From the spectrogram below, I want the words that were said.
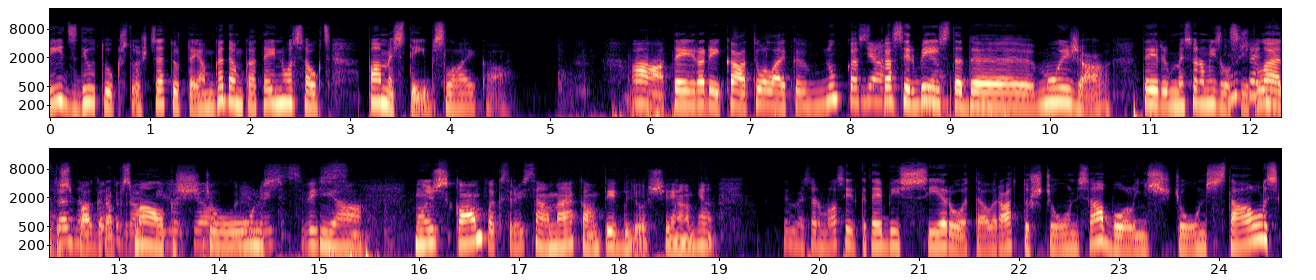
līdz 2004. gadam, kā te ir nosaukts pamestības laikā. À, te ir arī kā to laika, nu, kas, jā, kas ir bijis jā. tad uh, muižā. Te ir, mēs varam izlasīt nu, ledus pagrabs, malkas šķūnis. Viss, viss. Jā. Muižas kompleks ar visām ēkām pieguļošajām, jā. Ja mēs varam lasīt, ka te bija sierotava, ratu šķūnis, aboliņas šķūnis, stallis.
